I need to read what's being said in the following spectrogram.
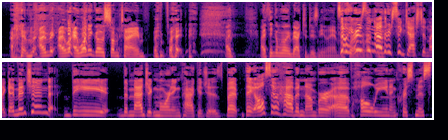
I'm, I'm, I, I want to go sometime, but I I think I'm going back to Disneyland. So here's another suggestion. Like I mentioned the the Magic Morning packages, but they also have a number of Halloween and Christmas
